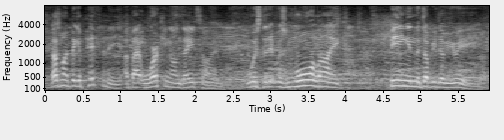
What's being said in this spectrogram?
that was my big epiphany about working on daytime. Was that it was more like being in the WWE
